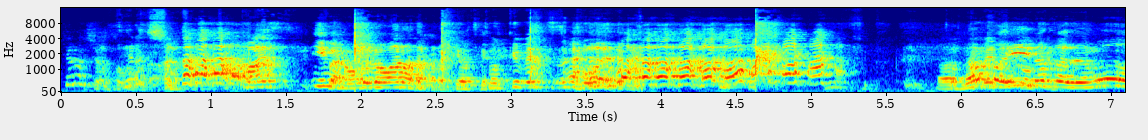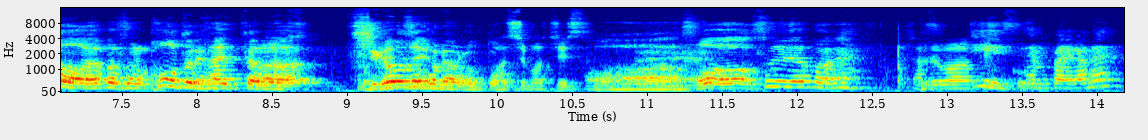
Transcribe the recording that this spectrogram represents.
テラシはそうだ 今の俺の罠だから気をつけて。特別。怖いど仲いい中でもやっぱそのコートに入ったら違うぞこの野郎と。バチバチっすああそうそういうやっぱねそれはいい先輩がね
